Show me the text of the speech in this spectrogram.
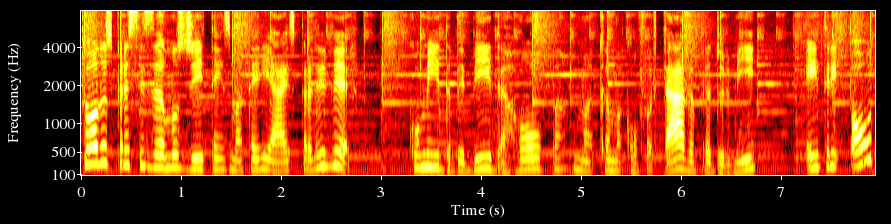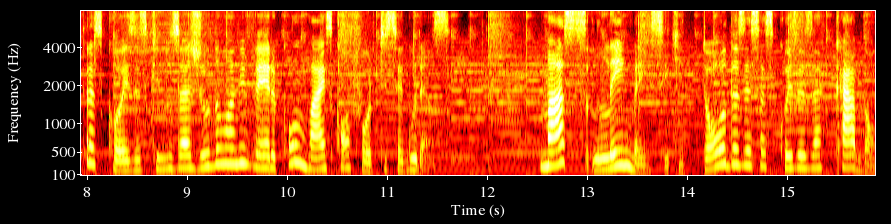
Todos precisamos de itens materiais para viver: comida, bebida, roupa, uma cama confortável para dormir, entre outras coisas que nos ajudam a viver com mais conforto e segurança. Mas lembrem-se que todas essas coisas acabam.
